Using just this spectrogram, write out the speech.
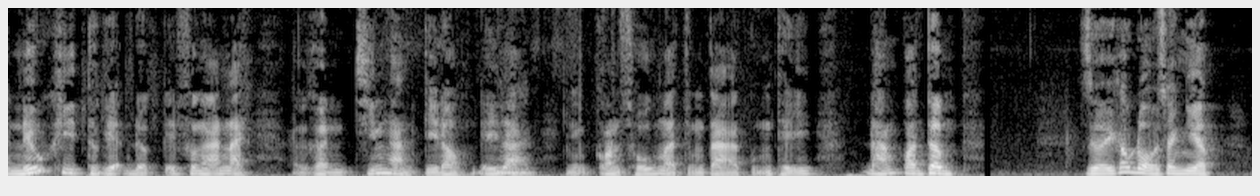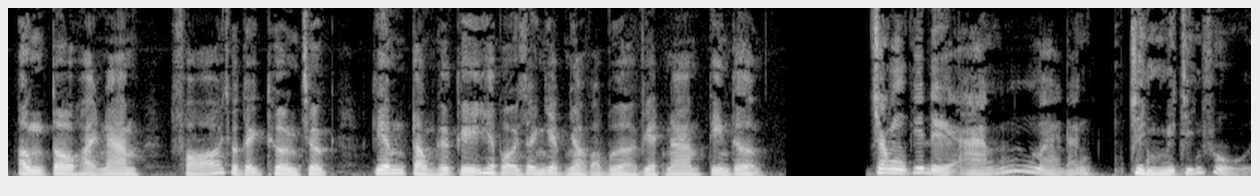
nếu khi thực hiện được cái phương án này gần 9.000 tỷ đồng. Đấy là ừ. những con số mà chúng ta cũng thấy đáng quan tâm. Dưới góc độ doanh nghiệp, ông Tô Hoài Nam, Phó Chủ tịch Thường trực kiêm Tổng Thư ký Hiệp hội Doanh nghiệp nhỏ và vừa Việt Nam tin tưởng. Trong cái đề án mà đang trình với chính phủ,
